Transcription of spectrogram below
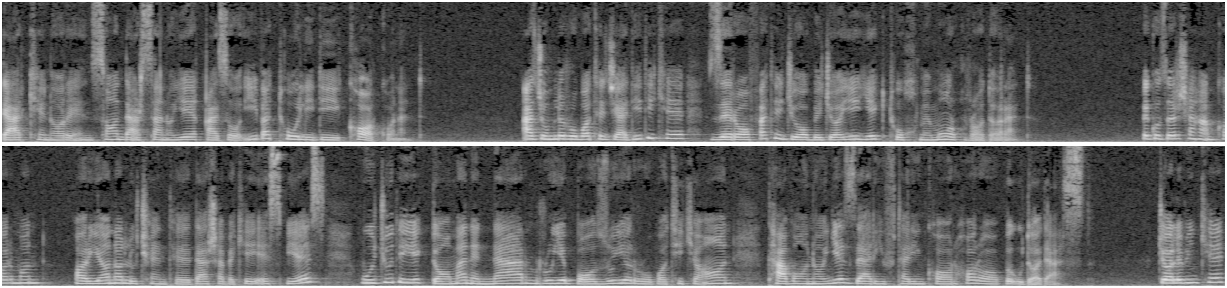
در کنار انسان در صنایع غذایی و تولیدی کار کنند. از جمله ربات جدیدی که ظرافت جابجایی یک تخم مرغ را دارد. به گزارش همکارمان آریانا لوچنته در شبکه SBS وجود یک دامن نرم روی بازوی رباتیک آن توانایی ظریفترین کارها را به او داده است. جالب این که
